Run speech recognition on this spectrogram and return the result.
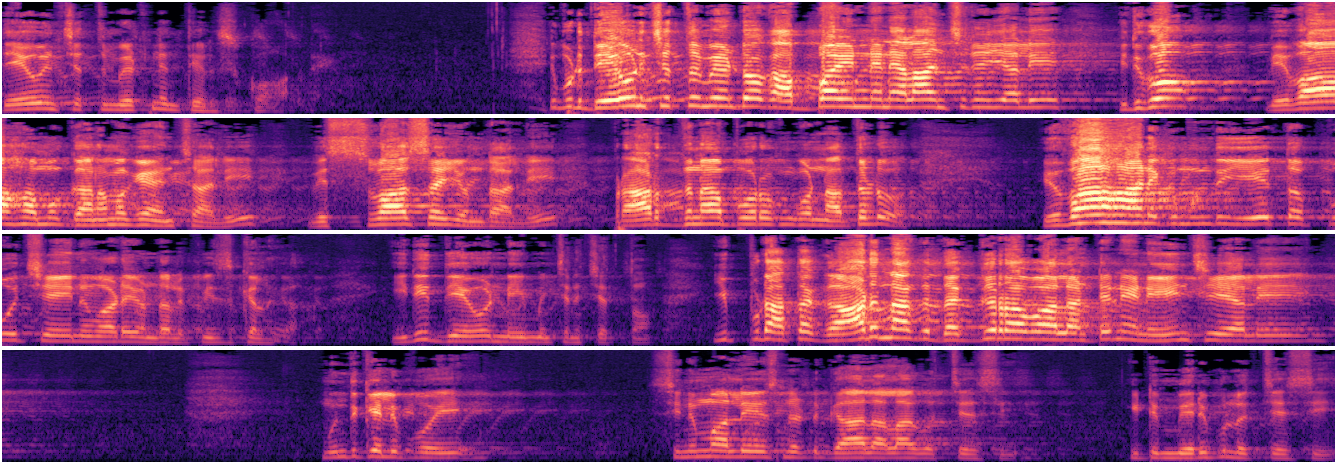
దేవుని చిత్తం ఏంటి నేను తెలుసుకోవాలి. ఇప్పుడు దేవుని చిత్తం ఏంటో ఒక అబ్బాయిని నేను ఎలా అంచనా వేయాలి? ఇదిగో వివాహము ఘనముగా ఎంచాలి విశ్వాస ఉండాలి ప్రార్థనాపూర్వకంగా ఉన్న అతడు వివాహానికి ముందు ఏ తప్పు చేయని వాడే ఉండాలి ఫిజికల్గా ఇది దేవుడు నియమించిన చిత్తం. ఇప్పుడు అతగాడు నాకు దగ్గర అవ్వాలంటే నేను ఏం చేయాలి? ముందుకెళ్ళిపోయి సినిమాలు వేసినట్టు గాలి అలాగొచ్చేసి ఇటు మెరుపులు వచ్చేసి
